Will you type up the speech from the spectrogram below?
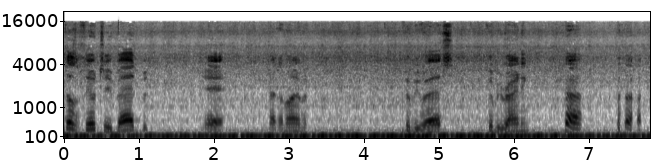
doesn't feel too bad, but yeah, at the moment. Could be worse. Could be raining.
